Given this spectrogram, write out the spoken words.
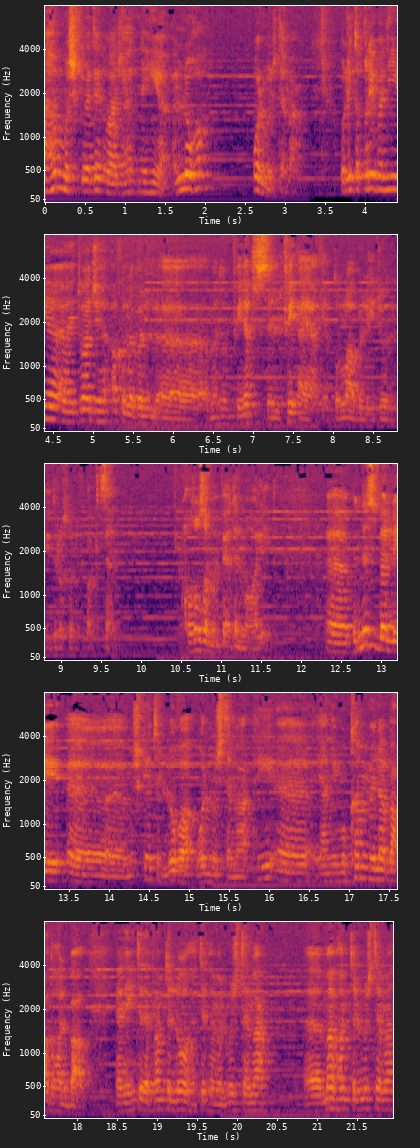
أهم مشكلتين واجهتني هي اللغة والمجتمع. واللي تقريبا هي تواجه أغلب آه، مثلا في نفس الفئة يعني الطلاب اللي يجون يدرسون في باكستان خصوصا من فئة المواليد. آه، بالنسبة لمشكلة آه، اللغة والمجتمع هي يعني مكملة بعضها البعض. يعني أنت إذا فهمت اللغة هتفهم المجتمع. ما فهمت المجتمع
